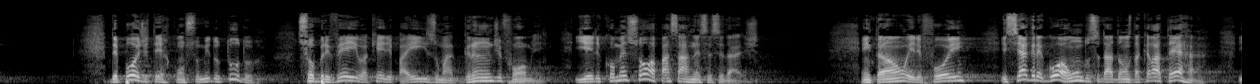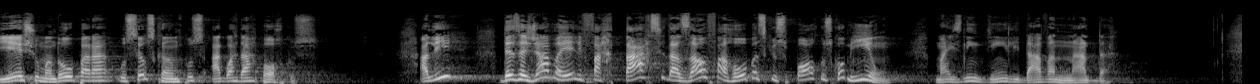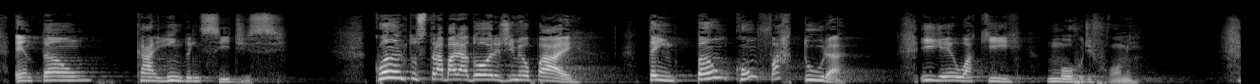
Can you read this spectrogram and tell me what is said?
Depois de ter consumido tudo, sobreveio àquele país uma grande fome e ele começou a passar necessidade. Então ele foi e se agregou a um dos cidadãos daquela terra, e este o mandou para os seus campos a guardar porcos. Ali Desejava ele fartar-se das alfarrobas que os porcos comiam, mas ninguém lhe dava nada. Então, caindo em si, disse: Quantos trabalhadores de meu pai têm pão com fartura, e eu aqui morro de fome?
